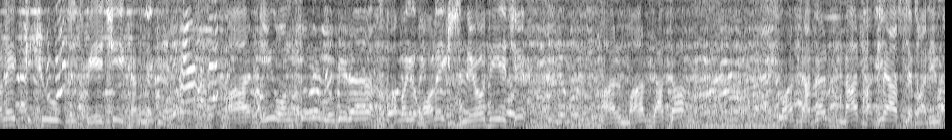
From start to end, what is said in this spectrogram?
অনেক কিছু পেয়েছি এখান থেকে। আর এই অঞ্চলের লোকেরা আমাকে অনেক স্নেহ দিয়েছে। আর মার ডাকা মার ডাকা না থাকলে আসতে পারি না।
